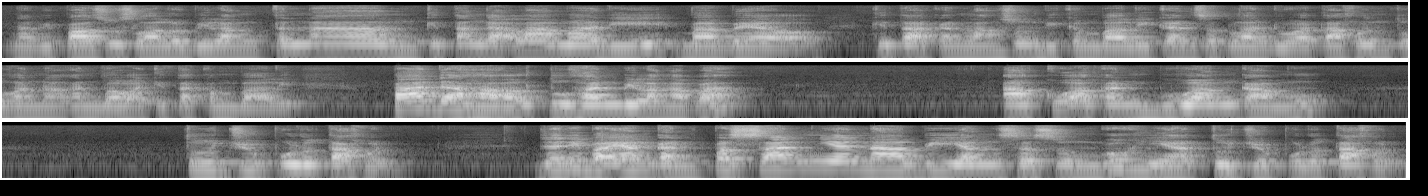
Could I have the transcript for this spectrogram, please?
Nabi palsu selalu bilang, tenang, kita nggak lama di Babel. Kita akan langsung dikembalikan setelah dua tahun Tuhan akan bawa kita kembali. Padahal Tuhan bilang apa? Aku akan buang kamu 70 tahun. Jadi bayangkan, pesannya nabi yang sesungguhnya 70 tahun.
